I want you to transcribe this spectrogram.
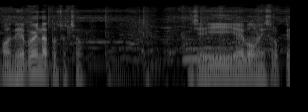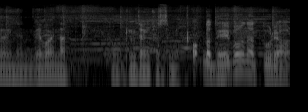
와 네버낫도 좋죠. 이제 이 앨범에 수록되어 있는 네버낫도 굉장히 좋습니다. 어나 네버나 노래 알아.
